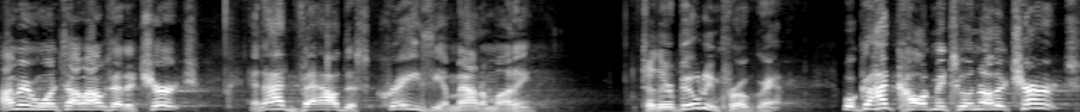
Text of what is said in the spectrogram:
I remember one time I was at a church and I'd vowed this crazy amount of money to their building program. Well, God called me to another church.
